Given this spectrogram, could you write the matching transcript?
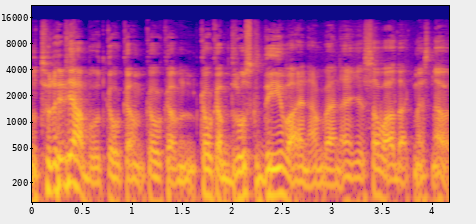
Nu, tur ir jābūt kaut kam, kaut kam, kaut kam drusku dīvainam, vai ne? Ja savādāk mēs nevaram.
